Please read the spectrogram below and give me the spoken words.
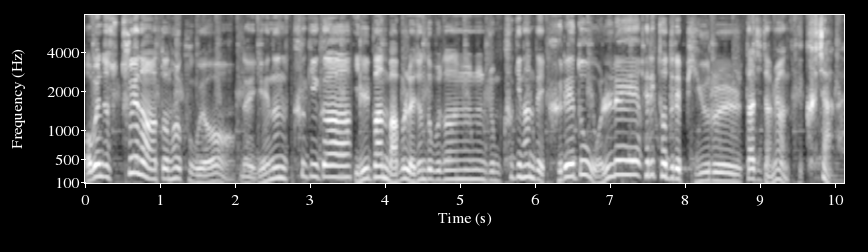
어벤져스 2에 나왔던 헐크고요. 네, 얘는 크기가 일반 Marvel Legend보다는 좀 크긴 한데 그래도 원래 캐릭터들의 비율을 따지자면 그게 크지 않아요.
